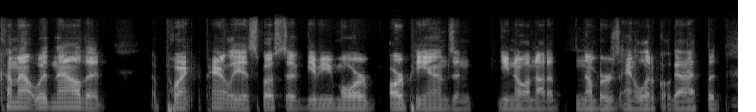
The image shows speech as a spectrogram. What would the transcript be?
come out with now that apparently is supposed to give you more RPMs and you know I'm not a numbers analytical guy but mm.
